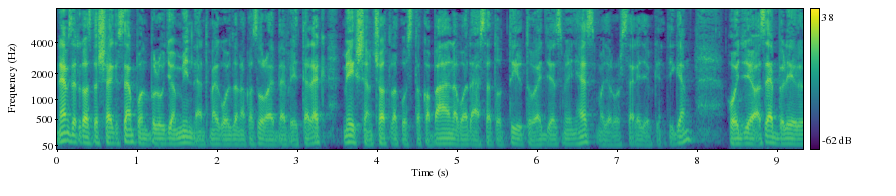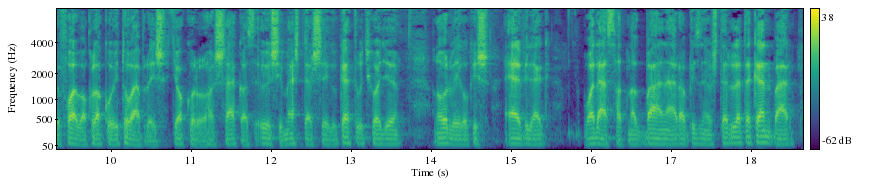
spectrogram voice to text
Nemzetgazdasági szempontból ugyan mindent megoldanak az olajbevételek, mégsem csatlakoztak a bálnavadászatot tiltó egyezményhez, Magyarország egyébként igen, hogy az ebből élő falvak lakói továbbra is gyakorolhassák az ősi mesterségüket, úgyhogy a norvégok is elvileg vadászhatnak bálnára bizonyos területeken, bár a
